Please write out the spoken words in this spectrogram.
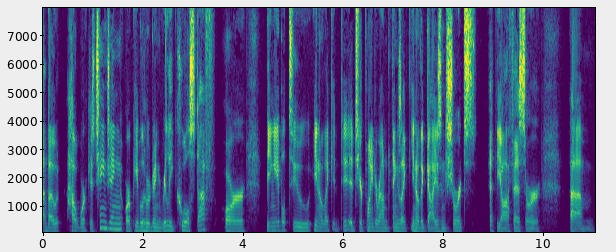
about how work is changing or people who are doing really cool stuff or being able to, you know, like to your point around things like, you know, the guys in shorts at the office or, um,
